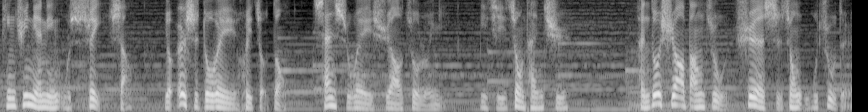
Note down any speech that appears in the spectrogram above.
平均年龄五十岁以上，有二十多位会走动，三十位需要坐轮椅，以及重瘫区。很多需要帮助却始终无助的人，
